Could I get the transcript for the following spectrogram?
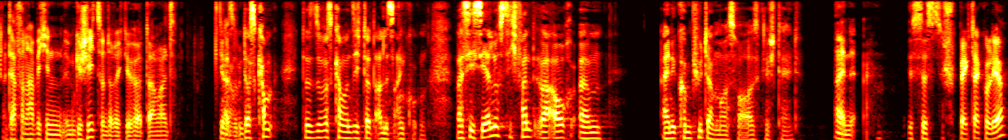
Davon habe ich in, im Geschichtsunterricht gehört damals. Genau. Also- und das kann, das, sowas kann man sich dort alles angucken. Was ich sehr lustig fand, war auch ähm, eine Computermaus war ausgestellt. Eine, ist das spektakulär?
